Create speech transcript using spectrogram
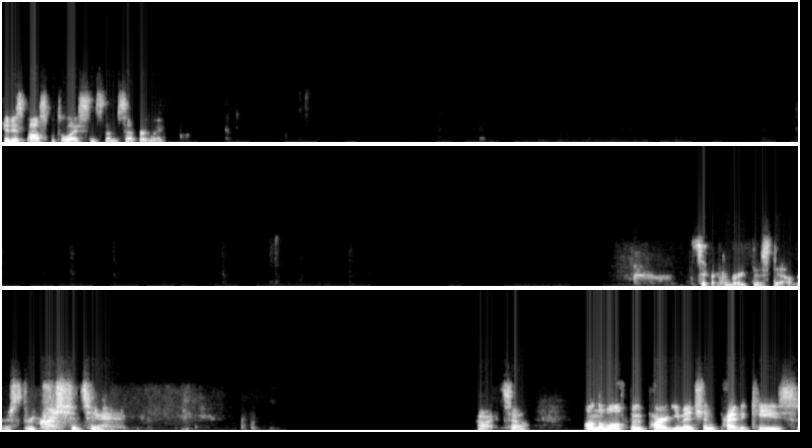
it is possible to license them separately. Let's see if I can break this down. There's three questions here. All right, so on the Wolf Boot part, you mentioned private keys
